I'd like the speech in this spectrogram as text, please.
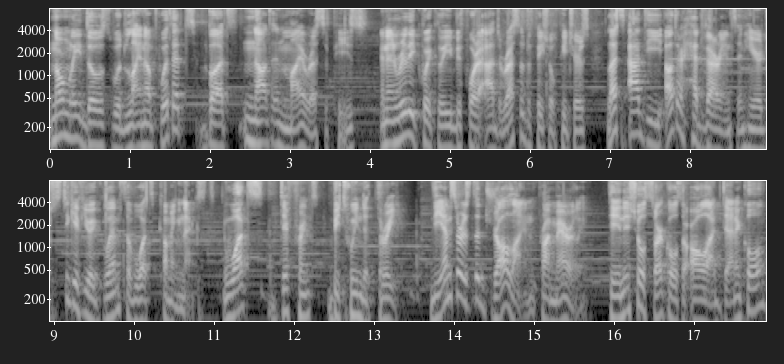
Normally those would line up with it, but not in my recipes. And then really quickly, before I add the rest of the facial features, let's add the other head variants in here just to give you a glimpse of what's coming next. What's different between the three? The answer is the jawline, primarily. The initial circles are all identical,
